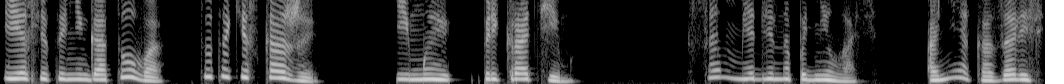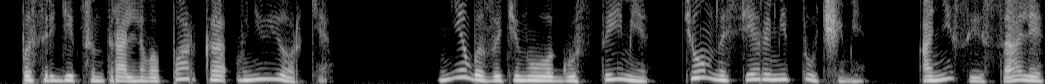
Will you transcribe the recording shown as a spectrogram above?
«Если ты не готова, то таки скажи, и мы прекратим». Сэм медленно поднялась. Они оказались посреди Центрального парка в Нью-Йорке. Небо затянуло густыми, темно серыми тучами. Они свисали,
